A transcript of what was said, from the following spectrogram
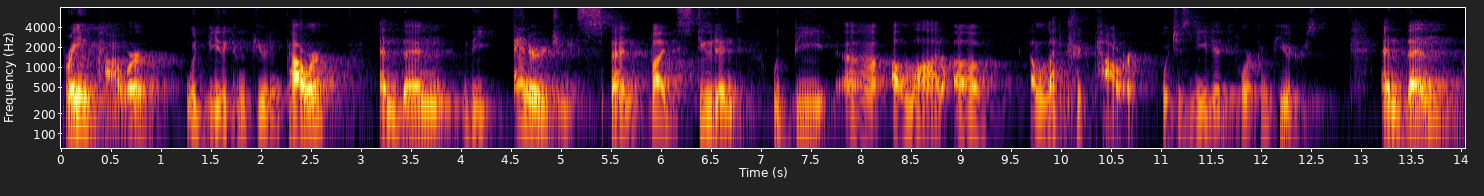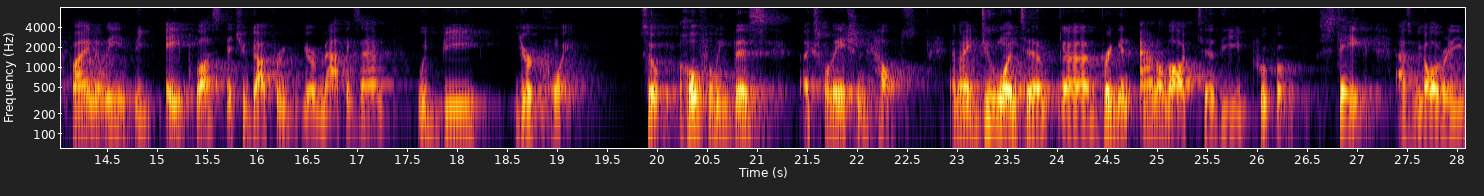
Brain power would be the computing power. And then the energy spent by the student would be uh, a lot of electric power, which is needed for computers. And then finally, the A plus that you got for your math exam would be your coin. So hopefully this explanation helps. And I do want to uh, bring an analog to the proof of stake, as we already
